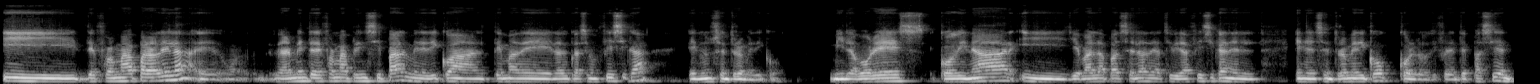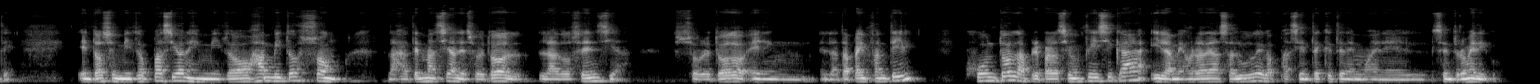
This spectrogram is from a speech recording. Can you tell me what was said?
Y de forma paralela, eh, realmente de forma principal, me dedico al tema de la educación física en un centro médico. Mi labor es coordinar y llevar la parcela de actividad física en el, en el centro médico con los diferentes pacientes. Entonces, mis dos pasiones y mis dos ámbitos son las artes marciales, sobre todo la docencia, sobre todo en, la etapa infantil, junto la preparación física y la mejora de la salud de los pacientes que tenemos en el centro médico.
